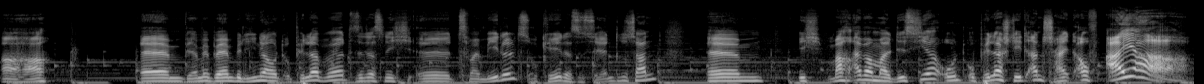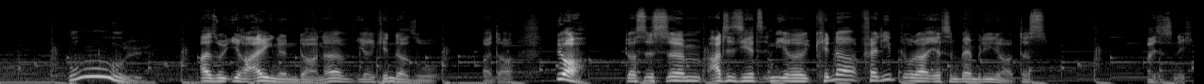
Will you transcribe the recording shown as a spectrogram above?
Aha. Ähm, wir haben hier Bambelina und Opilla Bird. Sind das nicht äh, zwei Mädels? Okay, das ist sehr interessant. Ähm, ich mache einfach mal das hier und Opilla steht anscheinend auf Eier. Cool. Also ihre eigenen da, ne? Ihre Kinder so weiter. Ja, das ist, ähm, hat sie jetzt in ihre Kinder verliebt oder jetzt in Bambelina? Das weiß ich nicht.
